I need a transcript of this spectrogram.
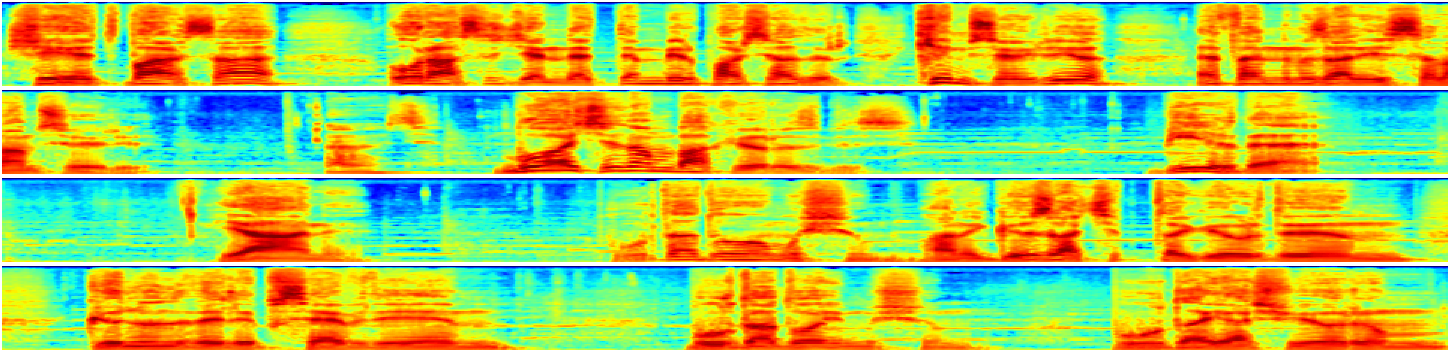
şehit varsa orası cennetten bir parçadır. Kim söylüyor? Efendimiz Aleyhisselam söylüyor. Evet. Bu açıdan bakıyoruz biz. Bir de yani burada doğmuşum. Hani göz açıp da gördüğüm, gönül verip sevdiğim, burada doymuşum. Burada yaşıyorum.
